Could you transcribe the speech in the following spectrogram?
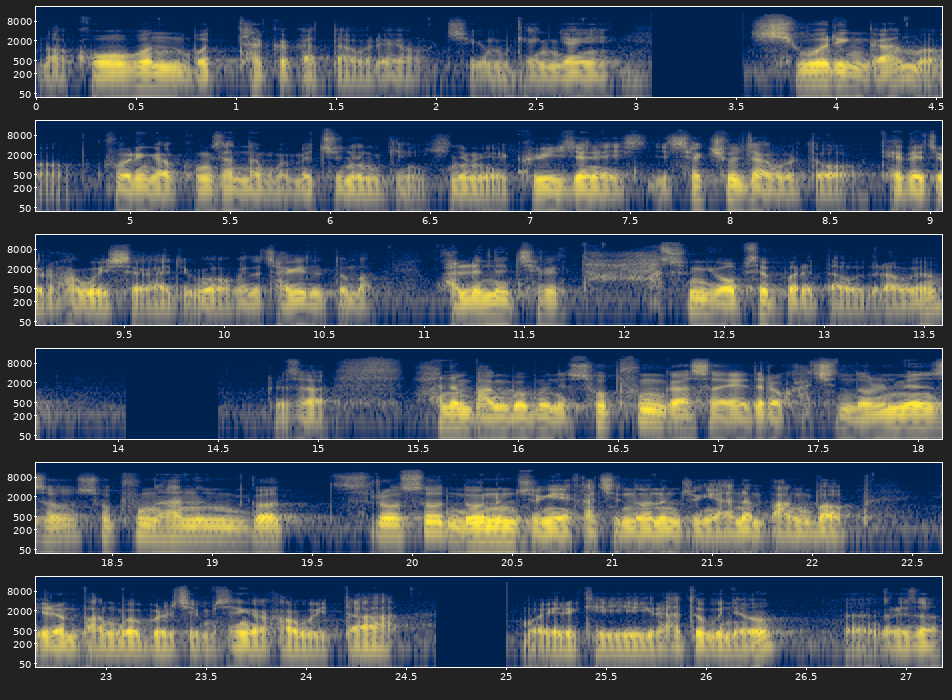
아마 그건 못할 것 같다고 그래요. 지금 굉장히 10월인가 뭐 9월인가 공산당 뭐몇 주년 기념일 그 이전에 색출 작업을 또 대대적으로 하고 있어가지고 그래서 자기들도 막 관련된 책을 다 숨기고 없애버렸다고 하더라고요. 그래서 하는 방법은 소풍 가서 애들하고 같이 놀면서 소풍 하는 것 으로서 노는 중에 같이 노는 중에 하는 방법 이런 방법을 지금 생각하고 있다. 뭐 이렇게 얘기를 하더군요. 어, 그래서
